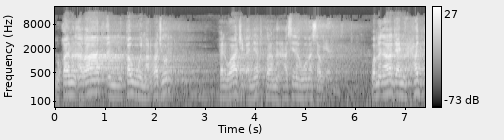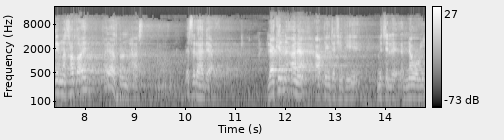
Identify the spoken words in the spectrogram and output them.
يقال من أراد أن يقوم الرجل فالواجب أن يذكر محاسنه ومساوئه. ومن أراد أن يحذر من خطئه فلا يذكر المحاسن. ليس لها داعي. لكن أنا عقيدتي في مثل النووي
